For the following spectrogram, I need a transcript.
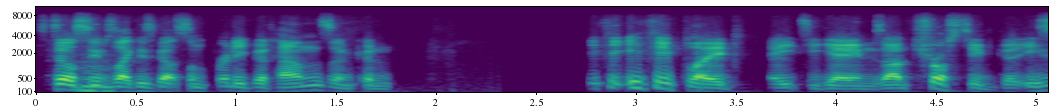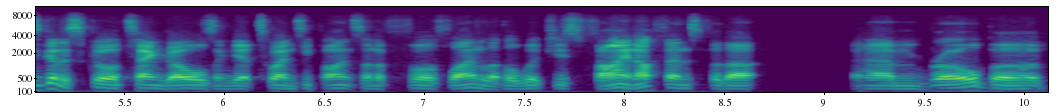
Still seems Mm. like he's got some pretty good hands and can. If he, if he played 80 games, I'd trust he'd, he's going to score 10 goals and get 20 points on a fourth line level, which is fine offense for that um, role. But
